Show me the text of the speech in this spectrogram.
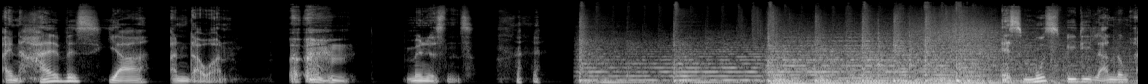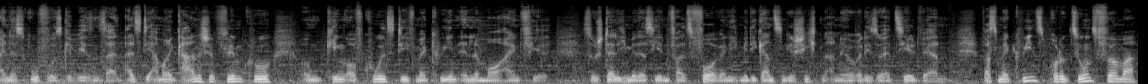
ein halbes Jahr andauern. Mindestens. Es muss wie die Landung eines UFOs gewesen sein, als die amerikanische Filmcrew um King of Cool Steve McQueen in Le Mans einfiel. So stelle ich mir das jedenfalls vor, wenn ich mir die ganzen Geschichten anhöre, die so erzählt werden. Was McQueens Produktionsfirma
